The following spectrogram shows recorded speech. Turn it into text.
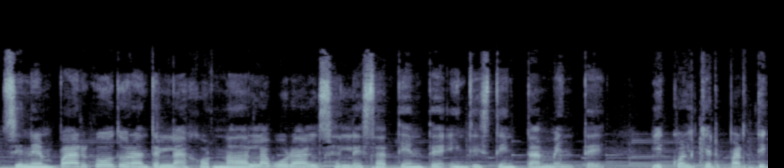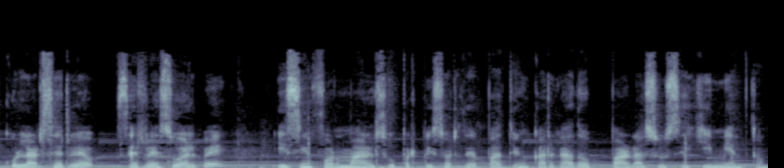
Sin embargo, durante la jornada laboral se les atiende indistintamente y cualquier particular se, se resuelve y se informa al supervisor de patio encargado para su seguimiento.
